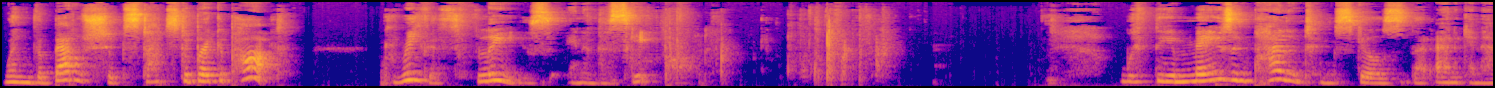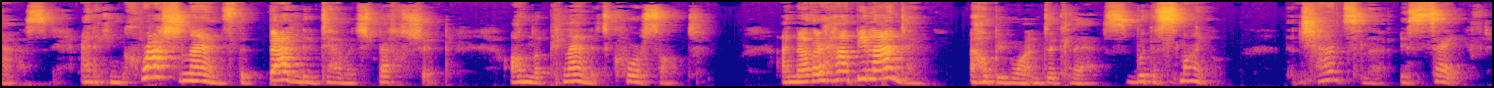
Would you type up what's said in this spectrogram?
when the battleship starts to break apart. Grievous flees in an escape pod. With the amazing piloting skills that Anakin has, Anakin crash lands the badly damaged battleship on the planet Coruscant. Another happy landing, Obi-Wan declares with a smile. The Chancellor is saved.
